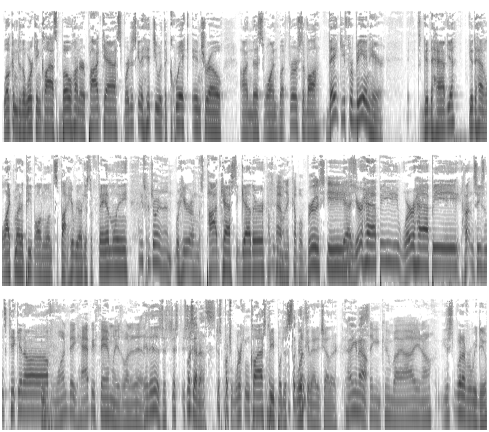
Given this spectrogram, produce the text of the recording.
Welcome to the Working Class Bow Hunter podcast. We're just going to hit you with a quick intro on this one. But first of all, thank you for being here. It's good to have you. Good to have like minded people on one spot. Here we are, just a family. Thanks for joining in. We're here on this podcast together. How's it having going? a couple brewskis. Yeah, you're happy. We're happy. Hunting season's kicking off. one big happy family is what it is. It is. It's just it's Look just, at us. Just a bunch of working class people just Look at looking at each other. Hanging out. Singing kumbaya, you know. just whatever we do,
